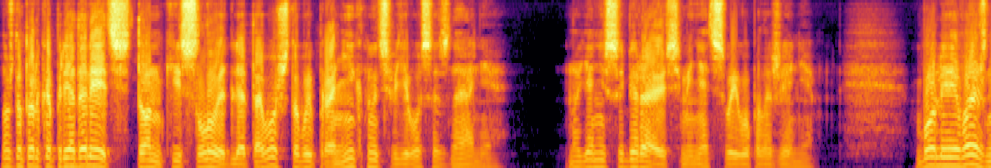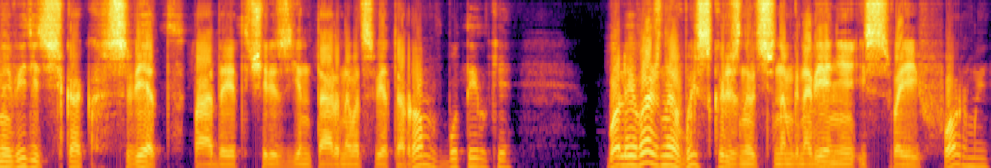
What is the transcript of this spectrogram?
Нужно только преодолеть тонкий слой для того, чтобы проникнуть в его сознание. Но я не собираюсь менять своего положения. Более важно видеть, как свет падает через янтарного цвета ром в бутылке. Более важно выскользнуть на мгновение из своей формы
